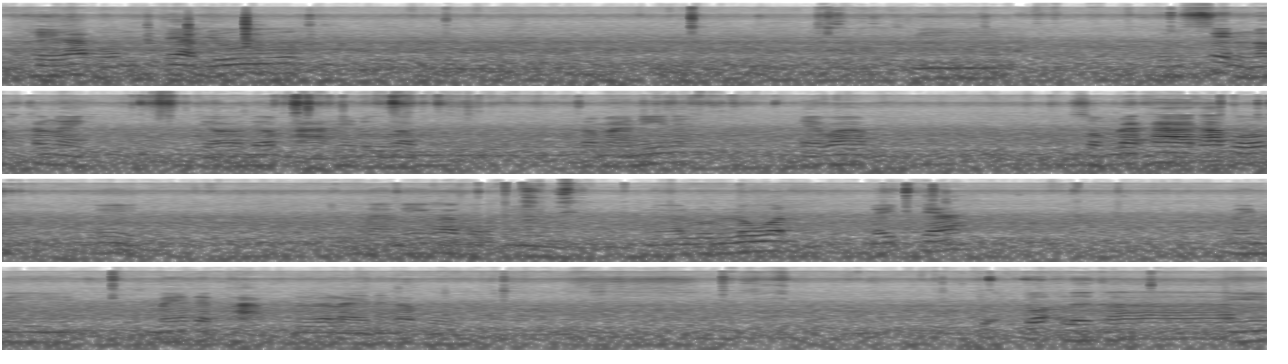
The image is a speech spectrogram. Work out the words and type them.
โอเคครับผมแซ่บอยู่มีวุ้นเส้นเนาะข้างใน เดี๋ยวเดี๋ยวผ่าให้ดูครับ ประมาณนี้นะ แต่ว่าสมราคาครับผมนี่ขนาดนี้ครับผมนี่เนื้อล้วนๆเด็กจ้ะ แม้แต่ผักหรืออะไรนะครับผมตัวๆเลยครับนี่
